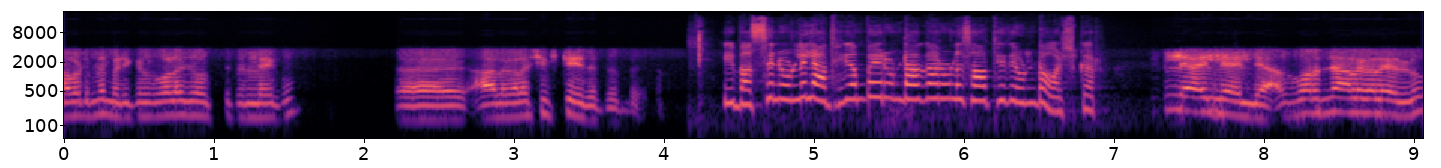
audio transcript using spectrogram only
അവിടുന്ന് മെഡിക്കൽ കോളേജ് ഹോസ്പിറ്റലിലേക്കും ആളുകളെ ഷിഫ്റ്റ് ചെയ്തിട്ടുണ്ട്. ഈ ബസ്സിനുള്ളിൽ അധികം പേരുണ്ടാകാനുള്ള സാധ്യത ഉണ്ടോ അഷ്കർ? ഇല്ല ഇല്ല ഇല്ല. കുറഞ്ഞ ആളുകളെ ഉള്ളൂ.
